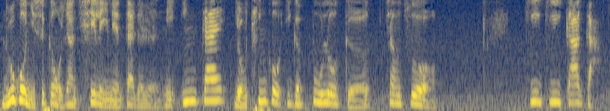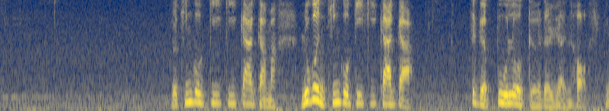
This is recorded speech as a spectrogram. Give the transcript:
如果你是跟我一样七零年代的人，你应该有听过一个部落格叫做“叽叽嘎嘎”，有听过“叽叽嘎嘎”吗？如果你听过“叽叽嘎嘎”这个部落格的人吼，你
